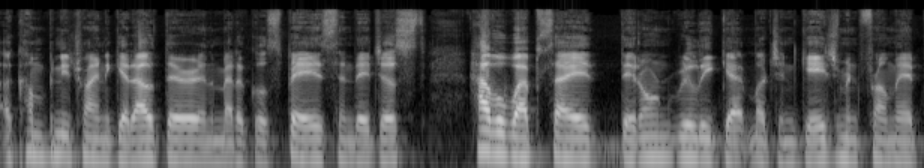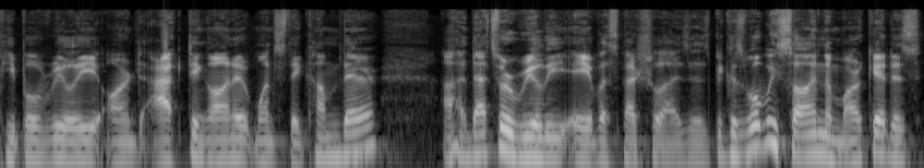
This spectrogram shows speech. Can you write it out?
a company trying to get out there in the medical space and they just have a website, they don't really get much engagement from it. People really aren't acting on it once they come there. Uh, that's where really Ava specializes because what we saw in the market is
